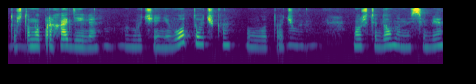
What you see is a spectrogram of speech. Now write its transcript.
То, что мы проходили в обучении. Вот точка, вот точка. Можете дома на себе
